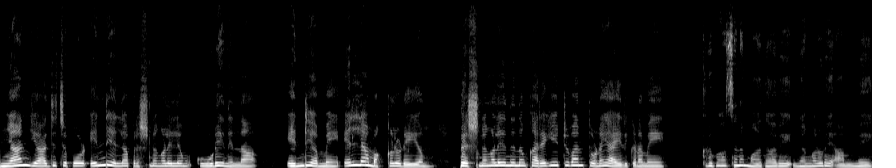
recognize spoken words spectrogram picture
ഞാൻ യാചിച്ചപ്പോൾ എന്റെ എല്ലാ പ്രശ്നങ്ങളിലും കൂടെ നിന്ന എന്റെ അമ്മ എല്ലാ മക്കളുടെയും പ്രശ്നങ്ങളിൽ നിന്നും കരകയറ്റുവാൻ തുണയായിരിക്കണമേ. കൃപാസനം മാതാവേ ഞങ്ങളുടെ അമ്മേ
